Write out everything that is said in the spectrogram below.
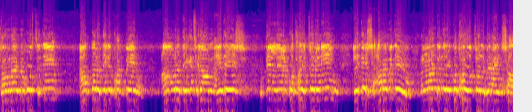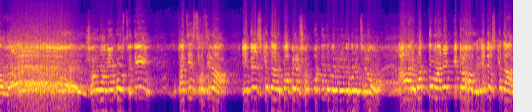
সংগ্রামী উপস্থিতি, আপনারা দেখে থাকবেন, আমরা দেখেছিলাম এদেশ দিল্লির কথাই চলেনি, এদেশ আগামীতে লন্ডনের কথাও চলবে না, ইনশাআল্লাহ। উপস্থিতি ফ্যাসিস্ট হাসিনা এদেশকে তার বাপের সম্পত্তিতে পরিণত করেছিল। আর বর্তমান একটি দল এদেশকে তার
